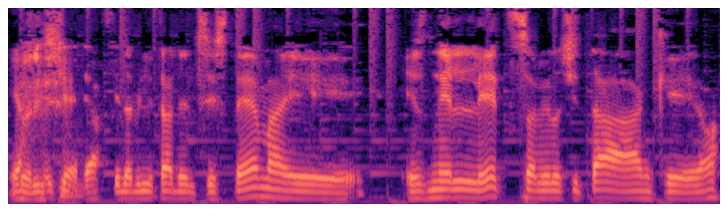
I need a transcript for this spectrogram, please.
e cioè, affidabilità del sistema e, e snellezza velocità anche no?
